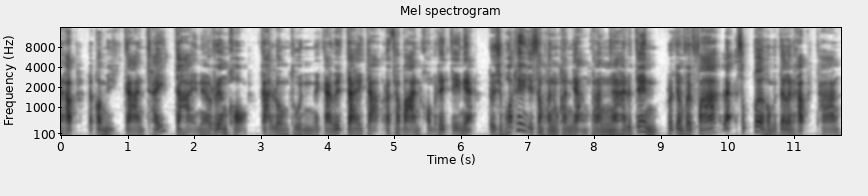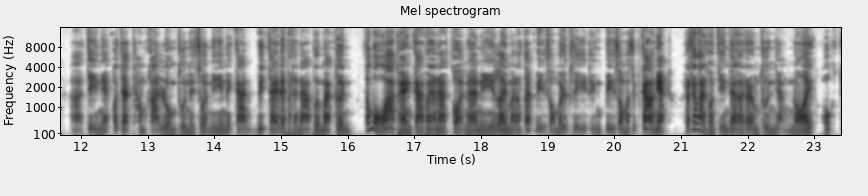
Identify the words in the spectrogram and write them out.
นะครับ แล้วก็มีการใช้จ่ายในเรื่องของการลงทุนในการวิจัยจากรัฐบาลของประเทศจีนเนี่ย โดยเฉพาะเทคโนโลยีสำคัญสำคัญอย่างพลังงานไฮโดรเจน รถยนต์ไฟฟ้า และซูเปอร์คอมพิวเตอร์นะครับ ทางจีนเนี่ยก็จะทำการลงทุนในส่วนนี้ในการวิจัยและพัฒนาเพิ่มมากขึ้น ต้องบอกว่าแผนการพัฒนาก่อนหน้านี้ไล่มาตั้งแต่ปี 2014 ถึงปี 2019 เนี่ย รัฐบาลของจีนได้ระดมทุนอย่างน้อย 6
